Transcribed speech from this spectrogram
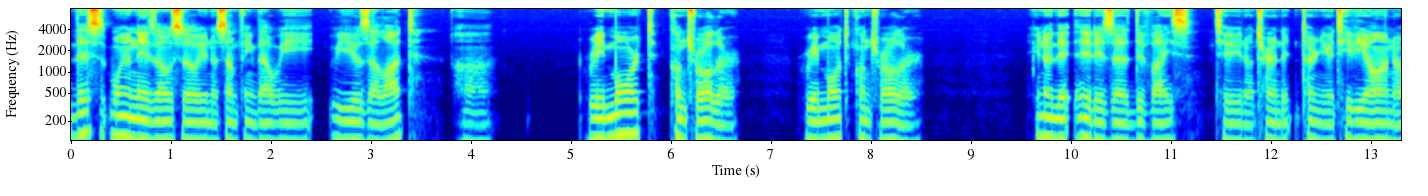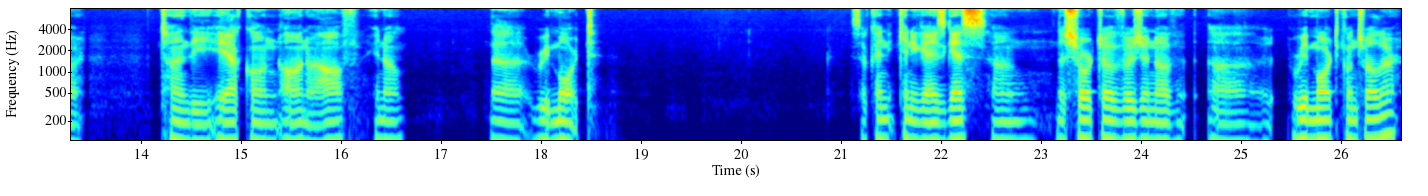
this one is also you know something that we we use a lot. Uh, remote controller, remote controller. You know that it is a device to you know turn the, turn your TV on or turn the aircon on or off. You know, the remote. So can can you guys guess um, the shorter version of uh, remote controller?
